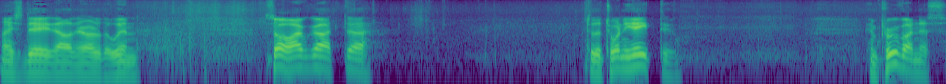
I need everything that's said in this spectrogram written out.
Nice day down there out of the wind. So I've got uh, to the 28th to improve on this.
